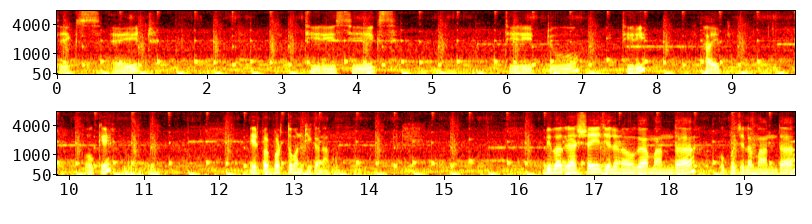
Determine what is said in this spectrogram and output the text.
six eight three six, three two, three five. Okay. এরপর বর্তমান ঠিকানা। বিভাগ রাজশাহী, জেলা নওগাঁ, মান্দা, উপজেলা মান্দা,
